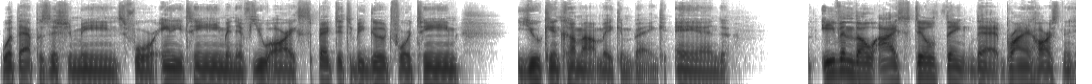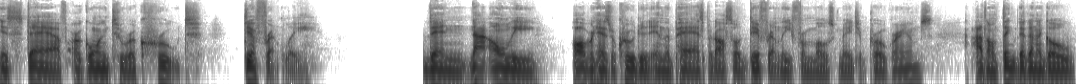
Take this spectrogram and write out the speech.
what that position means for any team, and if you are expected to be good for a team, you can come out making bank. And even though I still think that Bryan Harsin and his staff are going to recruit differently than not only Auburn has recruited in the past, but also differently from most major programs. I don't think they're going to go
